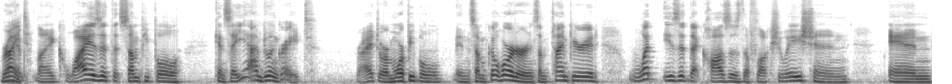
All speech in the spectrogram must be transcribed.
Right. Like, why is it that some people can say, "Yeah, I'm doing great," right? Or more people in some cohort or in some time period. What is it that causes the fluctuation, and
